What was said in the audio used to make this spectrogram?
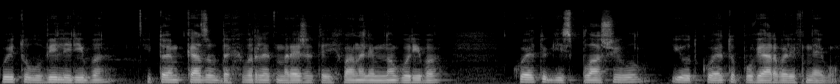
които ловили риба и той им казал да хвърлят мрежата и хванали много риба, което ги изплашило и от което повярвали в него.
